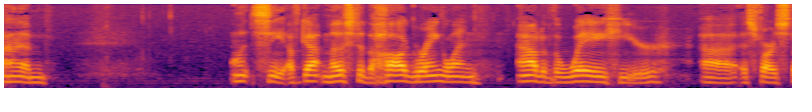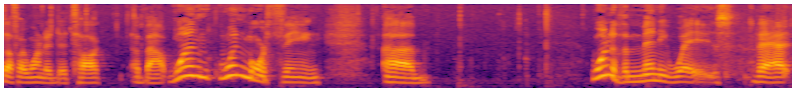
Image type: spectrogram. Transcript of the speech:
Um, let's see, I've got most of the hog wrangling out of the way here uh, as far as stuff I wanted to talk about. One, one more thing. Um, one of the many ways that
